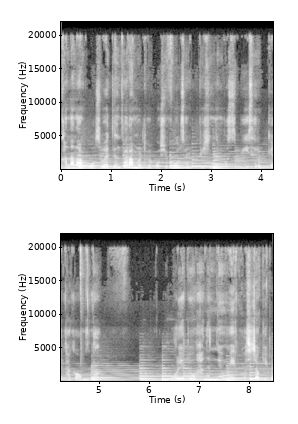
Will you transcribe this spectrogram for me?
가난하고 소외된 사람을 돌보시고 살피시는 모습이 새롭게 다가옵니다. 우리도 하느님이 거시적이고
